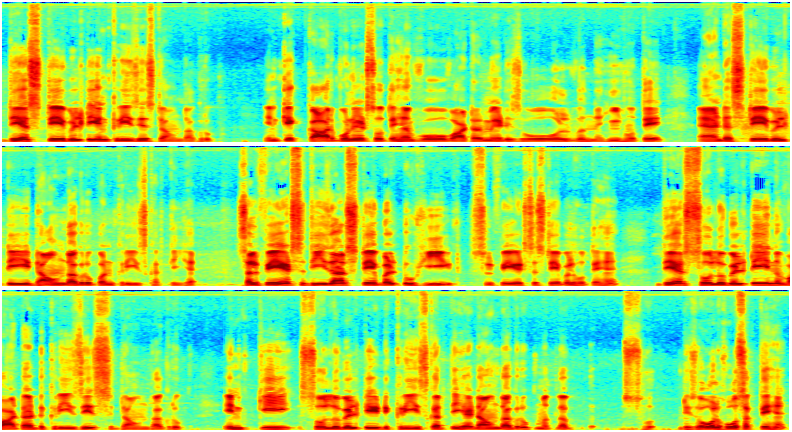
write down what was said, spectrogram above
their stability increases down the group इनके कार्बोनेट्स होते हैं, वो वाटर में डिज़ोल्व नहीं होते and stability down the group increase करती है. Sulphates these are stable to heat sulphates stable होते हैं. Their solubility in water decreases down the group इनकी सोलबिलिटी डिक्रीज करती है डाउन द ग्रुप मतलब डिजोल्व हो सकते हैं.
